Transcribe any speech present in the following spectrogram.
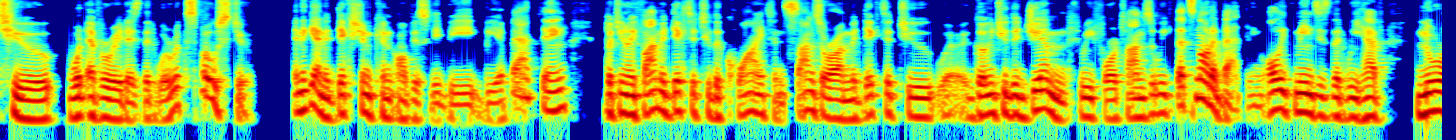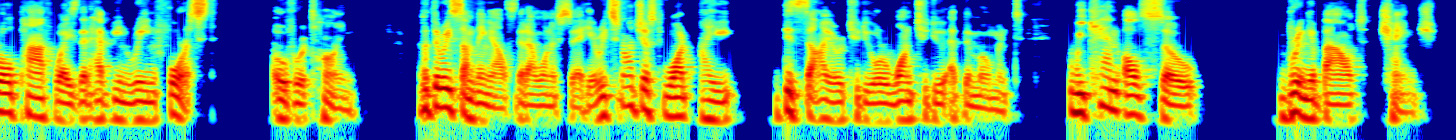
to whatever it is that we're exposed to. And again addiction can obviously be be a bad thing but you know, if I'm addicted to the quiet and silence, or I'm addicted to uh, going to the gym three, four times a week, that's not a bad thing. All it means is that we have neural pathways that have been reinforced over time. But there is something else that I want to say here. It's not just what I desire to do or want to do at the moment. We can also bring about change.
